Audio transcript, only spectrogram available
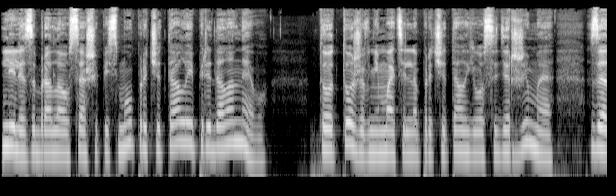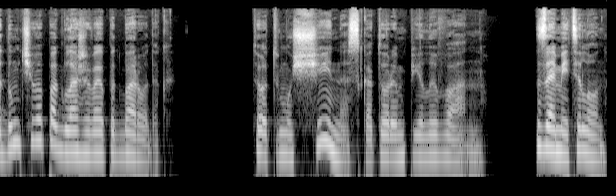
Лиля забрала у Саши письмо, прочитала и передала Неву. Тот тоже внимательно прочитал его содержимое, задумчиво поглаживая подбородок. «Тот мужчина, с которым пил Иван», — заметил он,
